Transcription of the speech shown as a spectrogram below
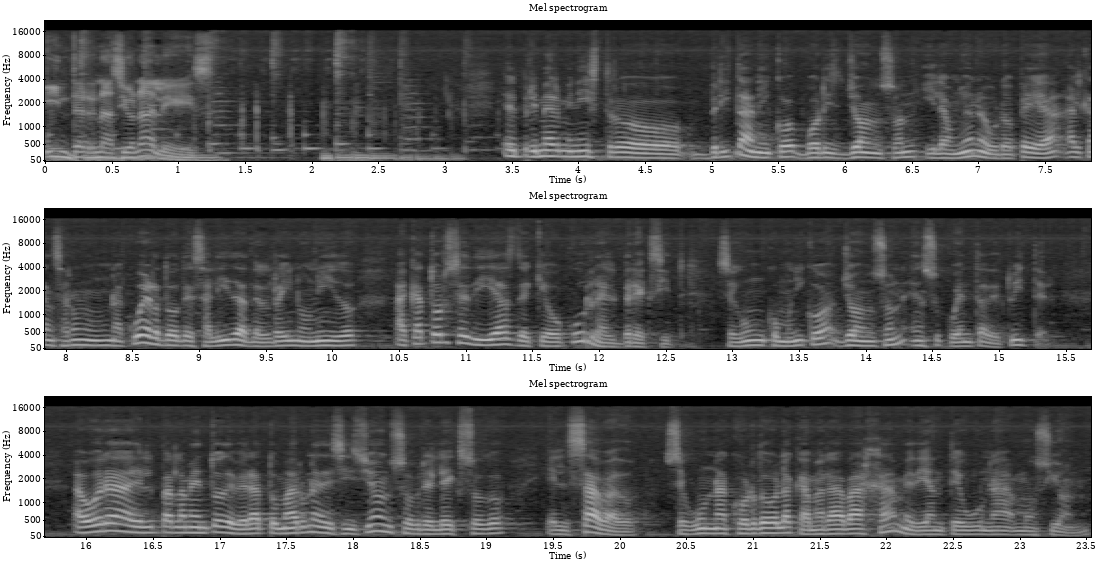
Internacionales. El primer ministro británico, Boris Johnson, y la Unión Europea alcanzaron un acuerdo de salida del Reino Unido a 14 días de que ocurra el Brexit, según comunicó Johnson en su cuenta de Twitter. Ahora el Parlamento deberá tomar una decisión sobre el éxodo el sábado, según acordó la Cámara Baja mediante una moción.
